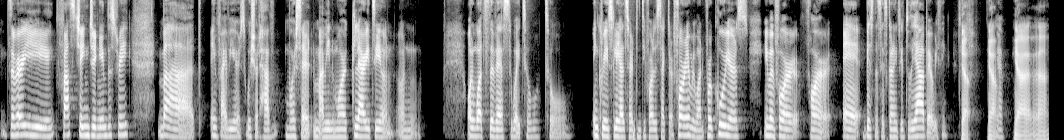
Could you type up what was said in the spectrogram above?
it's a very fast changing industry, but in five years we should have more certain, I mean more clarity on on on what's the best way to to increase legal certainty for the sector for everyone, for couriers, even for for uh, businesses connected to the app, everything. Yeah. Yeah. Yeah. yeah uh,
